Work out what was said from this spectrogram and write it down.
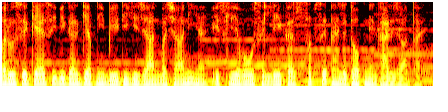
पर उसे कैसी भी करके अपनी बेटी की जान बचानी है, इसलिए वो उसे लेकर सबसे पहले तो अपने घर जाता है।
